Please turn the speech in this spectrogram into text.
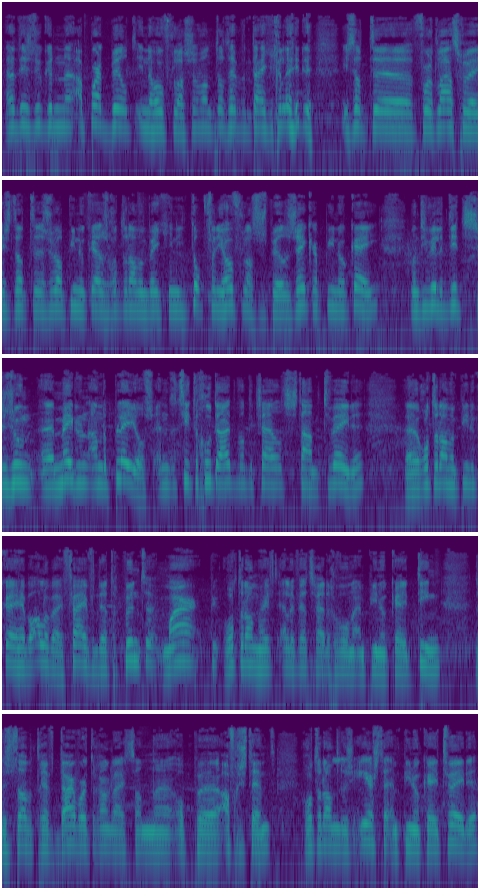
dat is natuurlijk een uh, apart beeld in de hoofdklasse. Want dat hebben we een tijdje geleden is dat uh, voor het laatst geweest... dat uh, zowel Pinoquet als Rotterdam een beetje in die top van die hoofdklasse speelden. Zeker Pinoquet. Want die willen dit seizoen meedoen aan de play-offs. En dat ziet er goed uit, want ik zei al, ze staan tweede. Rotterdam en Pinoquet hebben allebei 35 punten. Maar Rotterdam heeft 11 wedstrijden gewonnen en Pinoquet 10. Dus wat dat betreft, daar wordt de ranglijst dan op Rotterdam dus eerste en Pinoquet tweede.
